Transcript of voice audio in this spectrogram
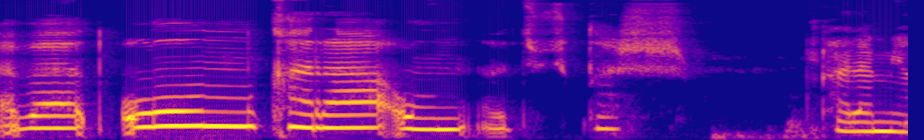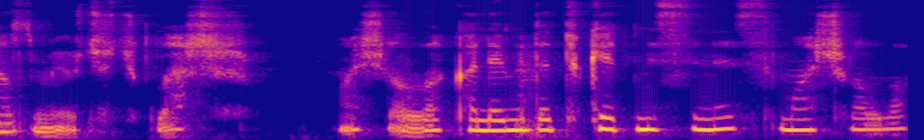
Evet, 10 kara 10. Evet çocuklar. Kalem yazmıyor çocuklar. Maşallah kalemi de tüketmişsiniz. Maşallah.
